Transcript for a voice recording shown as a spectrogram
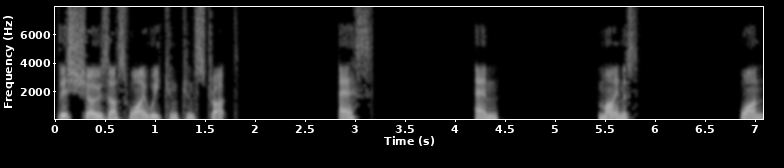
this shows us why we can construct S n minus 1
